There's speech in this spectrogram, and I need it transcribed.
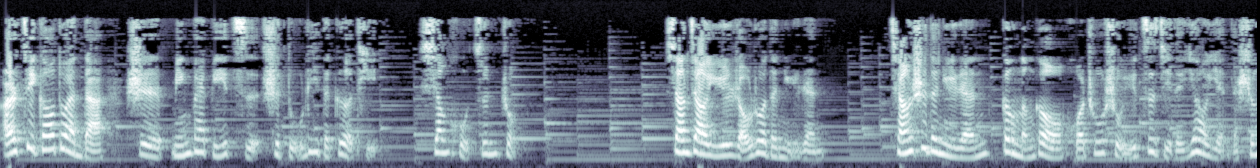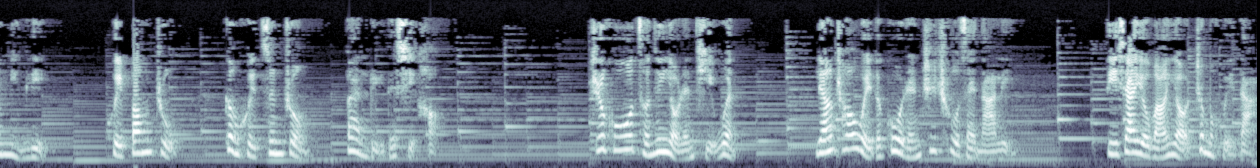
而最高段的是明白彼此是独立的个体，相互尊重。相较于柔弱的女人，强势的女人更能够活出属于自己的耀眼的生命力，会帮助，更会尊重伴侣的喜好。知乎曾经有人提问。梁朝伟的过人之处在哪里？底下有网友这么回答：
